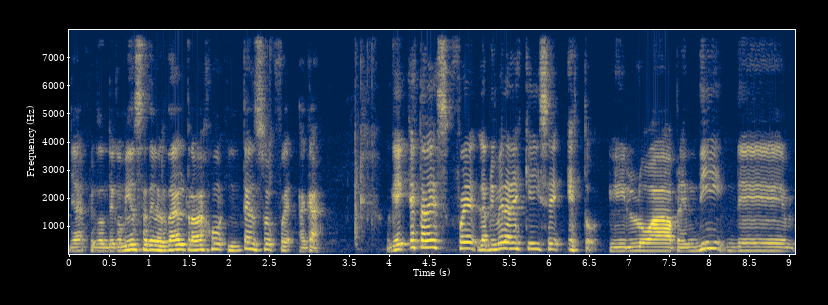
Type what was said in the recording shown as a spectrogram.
¿ya? Pero donde comienza de verdad el trabajo intenso fue acá. Esta vez fue la primera vez que hice esto y lo aprendí de,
